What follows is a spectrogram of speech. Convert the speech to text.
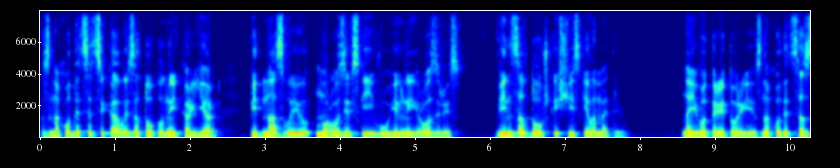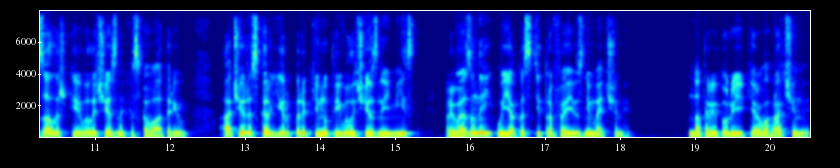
знаходиться цікавий затоплений кар'єр під назвою Морозівський вугільний розріз. Він завдовжки 6 кілометрів. На його території знаходяться залишки величезних ескаваторів, а через кар'єр перекинутий величезний міст, привезений у якості трофею з Німеччини. На території Кіровоградщини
